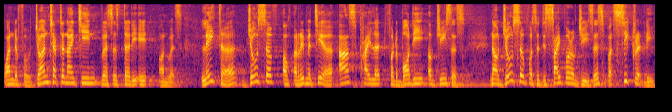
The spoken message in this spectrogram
Wonderful. John chapter 19, verses 38 onwards. Later, Joseph of Arimathea asked Pilate for the body of Jesus. Now, Joseph was a disciple of Jesus, but secretly,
